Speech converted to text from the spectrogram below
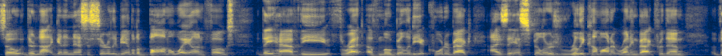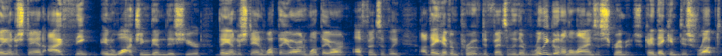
So they're not going to necessarily be able to bomb away on folks. They have the threat of mobility at quarterback. Isaiah Spiller has really come on at running back for them. They understand, I think, in watching them this year, they understand what they are and what they aren't offensively. Uh, they have improved defensively. They're really good on the lines of scrimmage. Okay, they can disrupt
